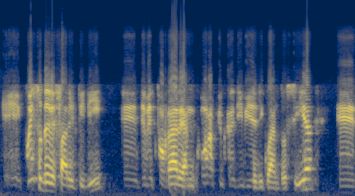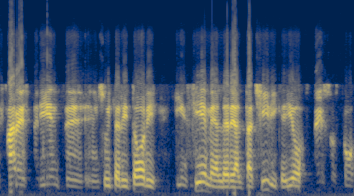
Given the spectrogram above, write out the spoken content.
E questo deve fare il PD, eh, deve tornare ancora più credibile di quanto sia fare esperienze eh, sui territori insieme alle realtà civiche. Io spesso sto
